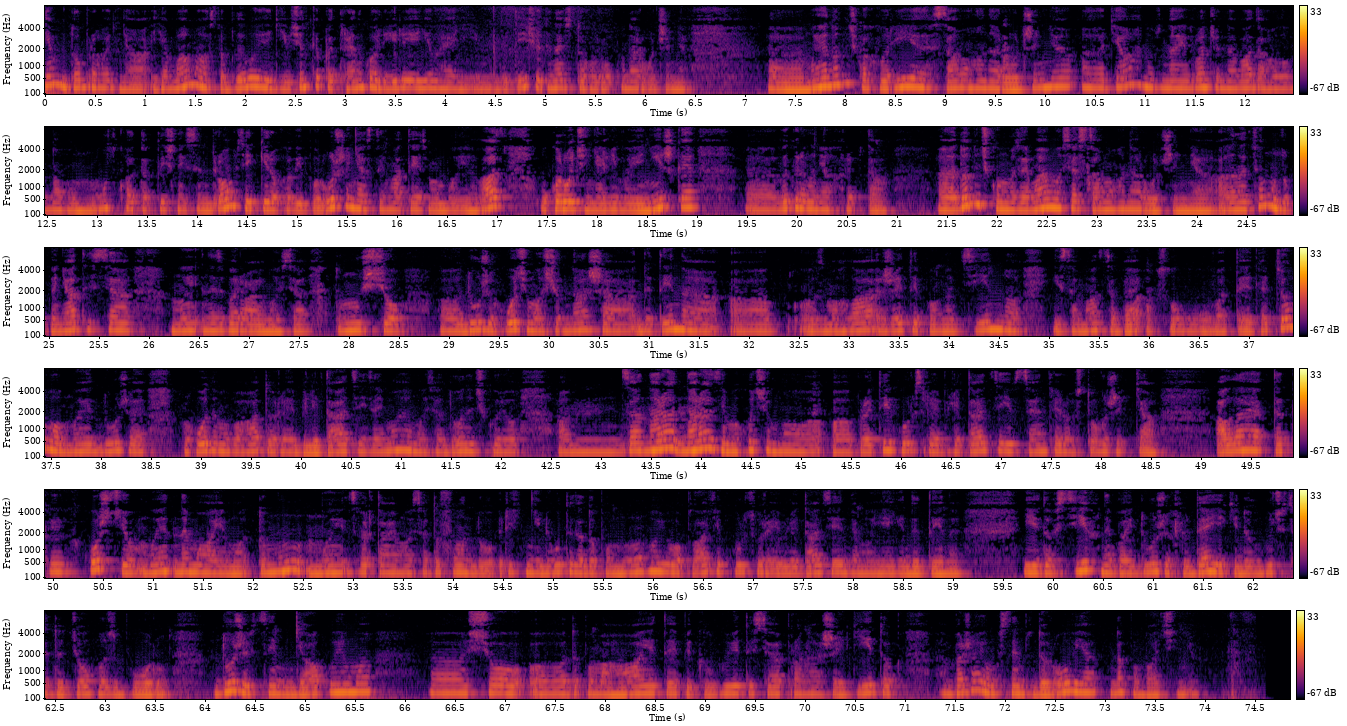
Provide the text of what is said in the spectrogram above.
Всім доброго дня. Я мама особливої дівчинки Петренко Лілії Євгеніївни, 2011 року народження. Е, Моя донечка хворіє з самого народження. Діагноз в неї вроджена вада головного мозку, атактичний синдром, всі рухові порушення, астигматизм обоїх глаз, укорочення лівої ніжки, е, викривлення хребта. Е, Донечку ми займаємося з самого народження, але на цьому зупинятися ми не збираємося, тому що дуже хочемо, щоб наша дитина е, змогла жити повноцінно і сама себе обслуговувати. Для цього ми дуже проходимо багато реабілітацій, займаємося донечкою. Ем, За наразі ми хочемо е, пройти курс реабілітації в центрі Росток життя. Але таких коштів ми не маємо, тому ми звертаємося до фонду Рідні люди за допомогою в оплаті курсу реабілітації для моєї дитини і до всіх небайдужих людей, які долучаться до цього збору. Дуже всім дякуємо, е, що е, допомагаєте, піклуєтеся про наших діток. Бажаю всім здоров'я, до побачення.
